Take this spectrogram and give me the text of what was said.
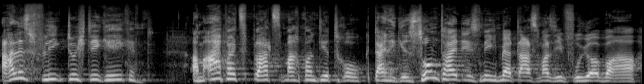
alles fliegt durch die Gegend. Am Arbeitsplatz macht man dir Druck. Deine Gesundheit ist nicht mehr das, was sie früher war.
